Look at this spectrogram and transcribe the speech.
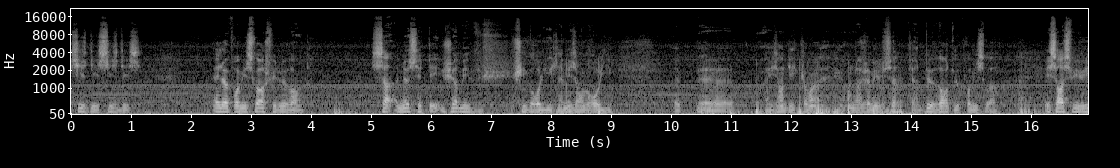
6-10, 6-10. Et le premier soir, je fais deux ventes. Ça ne s'était jamais vu chez Grolier, la maison Grolier. Euh, ils ont dit comment on n'a jamais vu ça, faire deux ventes le premier soir. Et ça a suivi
